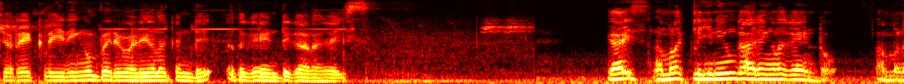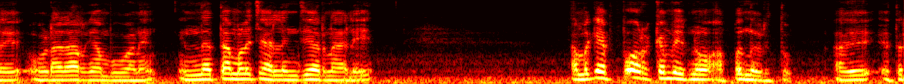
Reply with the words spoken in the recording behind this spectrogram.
ചെറിയ ക്ലീനിങ്ങും പരിപാടികളൊക്കെ ഉണ്ട്. അത് കഴിഞ്ഞിട്ട് കാണാം ഗൈസ് ഗൈസ് നമ്മളെ ക്ലീനിങ്ങും കാര്യങ്ങളൊക്കെ കഴിഞ്ഞിട്ടോ? നമ്മൾ ഓടാൻ ഇറങ്ങാൻ പോവാണ്. ഇന്നത്തെ നമ്മൾ ചലഞ്ച് പറഞ്ഞാൽ നമുക്ക് എപ്പോൾ ഉറക്കം വരുന്നോ അപ്പം നിർത്തും. അത് എത്ര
